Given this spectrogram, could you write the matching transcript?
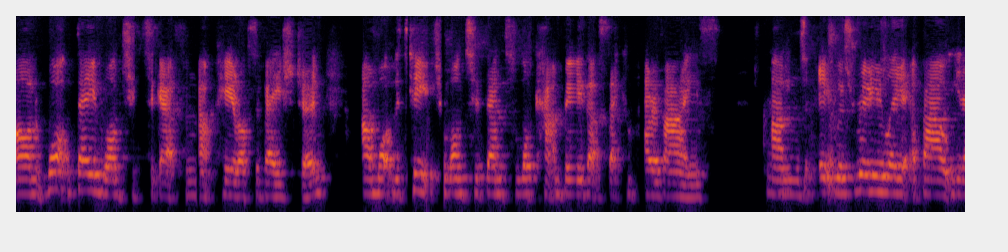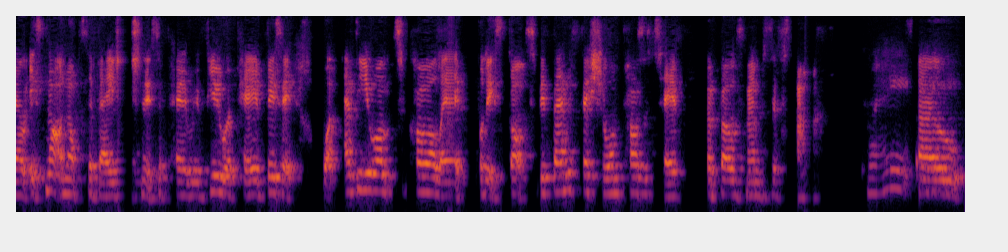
on what they wanted to get from that peer observation and what the teacher wanted them to look at and be that second pair of eyes. And it was really about, you know, it's not an observation, it's a peer review, a peer visit, whatever you want to call it, but it's got to be beneficial and positive for both members of staff. Great. So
